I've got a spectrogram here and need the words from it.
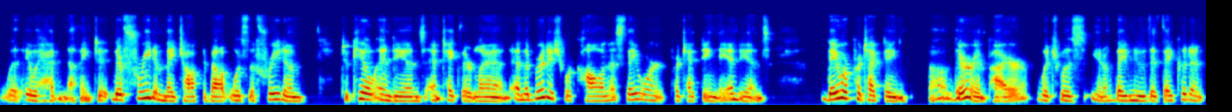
it had nothing to their freedom they talked about was the freedom to kill indians and take their land. And the british were colonists. They weren't protecting the indians. They were protecting uh, their empire which was you know they knew that they couldn't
